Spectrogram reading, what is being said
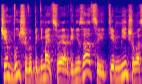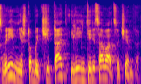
Чем выше вы поднимаетесь в своей организации, тем меньше у вас времени, чтобы читать или интересоваться чем-то.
